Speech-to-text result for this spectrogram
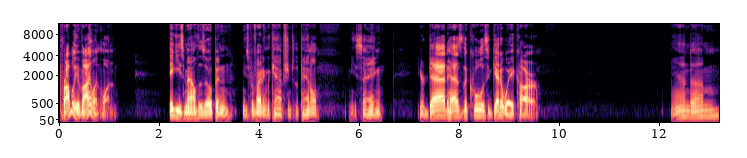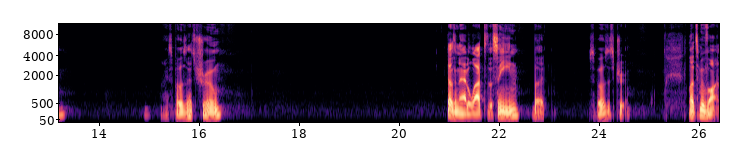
probably a violent one. Iggy's mouth is open. He's providing the caption to the panel. He's saying, your dad has the coolest getaway car. And, um, I suppose that's true. Doesn't add a lot to the scene, but suppose it's true. Let's move on.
